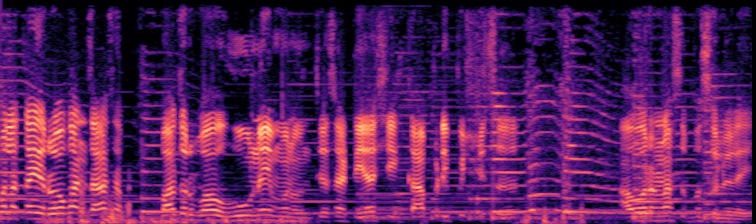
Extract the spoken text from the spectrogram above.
मला काही रोगांचा असा प्रादुर्भाव होऊ नये म्हणून त्यासाठी अशी कापडी पिशवीचं आवरण असं बसवलेलं आहे.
